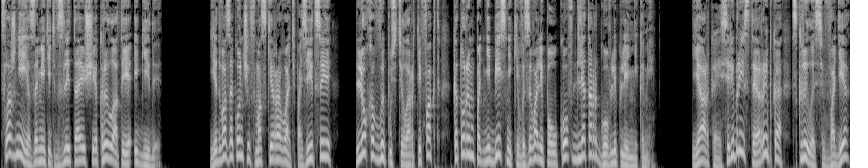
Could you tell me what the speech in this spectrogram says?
сложнее заметить взлетающие крылатые эгиды. Едва закончив маскировать позиции, Леха выпустил артефакт, которым поднебесники вызывали пауков для торговли пленниками. Яркая серебристая рыбка скрылась в воде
